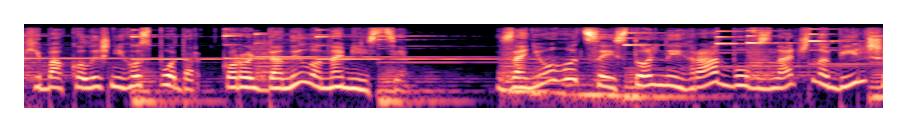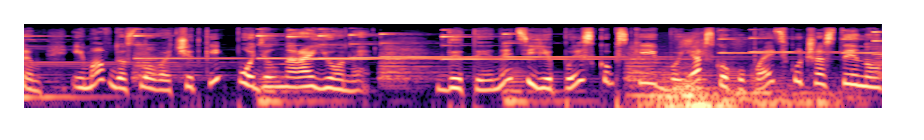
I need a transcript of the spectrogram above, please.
Хіба колишній господар, король Данило на місці. За нього цей стольний град був значно більшим і мав до слова чіткий поділ на райони: дитинець, єпископський, боярсько-купецьку частину,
